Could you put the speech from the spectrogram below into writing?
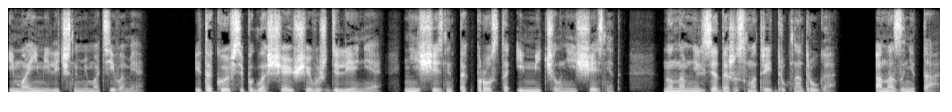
и моими личными мотивами. И такое всепоглощающее вожделение не исчезнет так просто, и Митчелл не исчезнет. Но нам нельзя даже смотреть друг на друга. Она занята.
